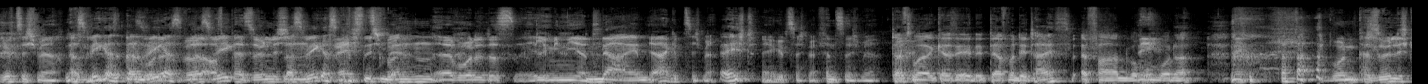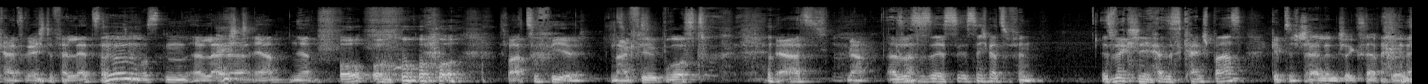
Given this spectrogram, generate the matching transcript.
Gibt's nicht mehr. Las Vegas, Las Wurde- Vegas, wurde Las Vegas, persönlichen Las Vegas gibt's nicht mehr. Äh, wurde das eliminiert. Nein. Ja, gibt's nicht mehr. Echt? Nee, gibt's nicht mehr. Find's nicht mehr. Darf man, darf man Details erfahren, warum Nee. oder? Nee. wurden Persönlichkeitsrechte verletzt. Die mussten äh, leider, Echt? Ja, ja. Oh, oh, oh. Es war zu viel. Zu Nackt. viel Brust. Ja, es, ja. also es ist, es ist nicht mehr zu finden. Ist wirklich, also ist kein Spaß. Gibt's nicht mehr. Challenge accepted.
